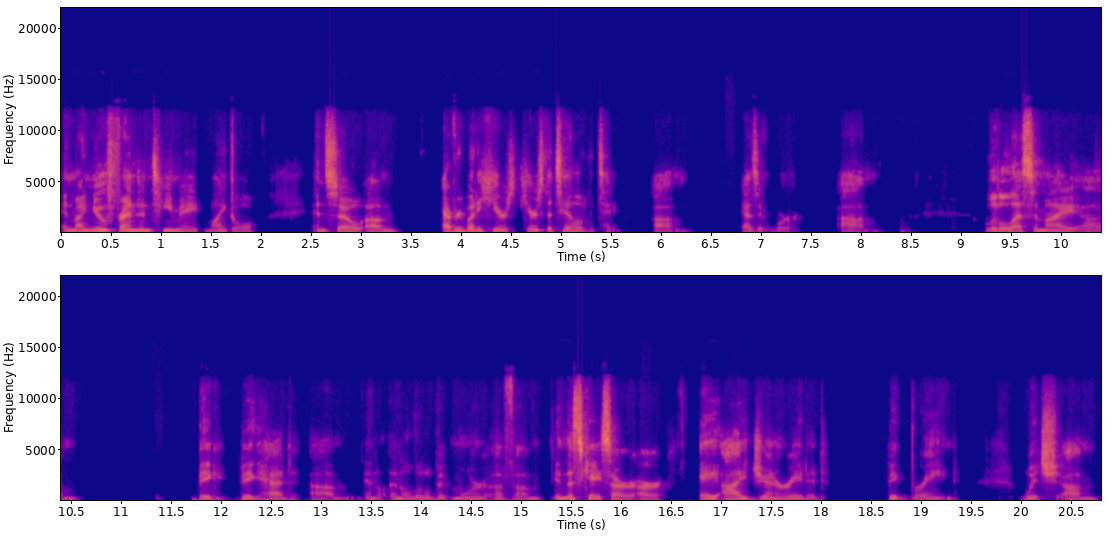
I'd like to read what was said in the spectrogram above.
and my new friend and teammate Michael. And so um, everybody here's here's the tale of the tape, um, as it were. Um, little less in my um, big big head um, and, and a little bit more of um, in this case our, our ai generated big brain which um,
